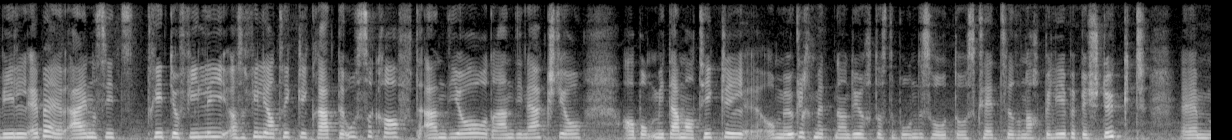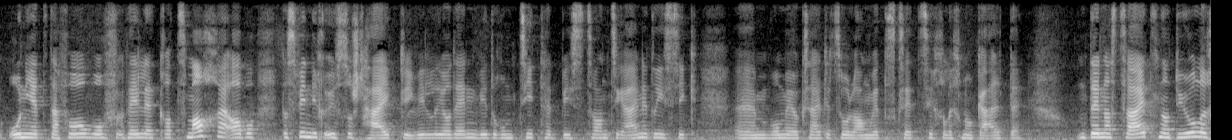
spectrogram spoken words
weil eben einerseits tritt ja viele, also viele Artikel treten außer Kraft Ende Jahr oder Ende nächstes Jahr, aber mit diesem Artikel ermöglicht man natürlich, dass der Bundesrat das Gesetz wieder nach Belieben bestückt, ähm, ohne jetzt den Vorwurf gerade zu machen, aber das finde ich äußerst heikel, weil er ja dann wiederum Zeit hat bis 2031, ähm, wo man ja gesagt hat, so lange wird das Gesetz sicherlich noch gelten. Und dann als zweites natürlich,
